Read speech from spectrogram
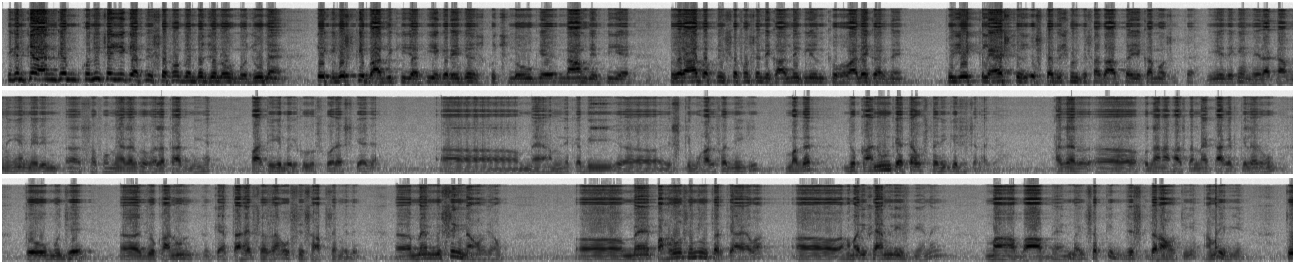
लेकिन क्या को नहीं चाहिए कि अपनी सफों के अंदर जो लोग मौजूद हैं, एक लिस्ट की बात भी की जाती है कि रेंजर्स कुछ लोगों के नाम देती है, अगर आप अपनी सफ़ों से निकालने के लिए उनको हवाले कर दें तो ये क्लैश इस्टेब्लिशमेंट के साथ आपका ये काम हो सकता है। ये देखें, मेरा काम नहीं है, मेरी सफ़ों में अगर कोई गलत आदमी है, पार्टी की बिल्कुल उसको अरेस्ट किया जाए। आ, मैं हमने कभी आ, इसकी मुखालफत नहीं की मगर जो कानून कहता है उस तरीके से चला गया। अगर खुदा ना खास्ता मैं टारगेट किलर हूँ तो मुझे आ, जो कानून कहता है सज़ा उस हिसाब से मिले। आ, मैं मिसिंग ना हो जाऊँ। मैं पहाड़ों से नहीं उतर के आया हुआ। हमारी फैमिलीज़ भी है ना माँ बाप बहन भाई सबकी जिस तरह होती है हमारी भी है। तो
